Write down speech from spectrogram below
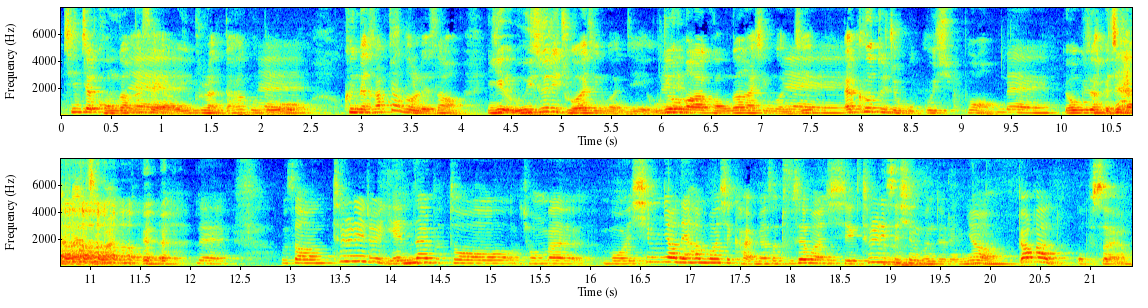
진짜 건강하세요. 네. 임플란트 하고도. 네. 근데 깜짝 놀라서 이게 의술이 좋아진 건지 우리 네. 엄마가 건강하신 건지 네. 나 그것도 좀 묻고 싶어. 네. 여기서 하지 않았지만. 네. 우선 틀니를 옛날부터 정말 뭐 10년에 한 번씩 갈면서 두세 번씩 틀니 쓰신 분들은요, 뼈가 없어요.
